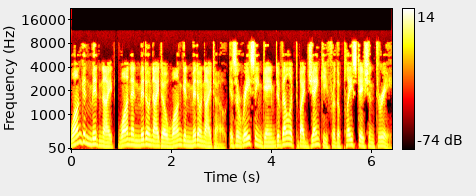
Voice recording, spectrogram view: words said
Wangan Midnight, Wan Midonito Wangan Midonito is a racing game developed by Genki for the PlayStation 3.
